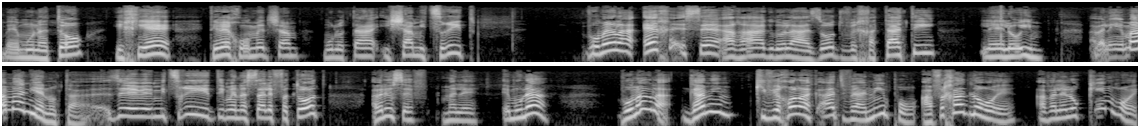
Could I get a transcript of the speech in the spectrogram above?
באמונתו יחיה. תראה איך הוא עומד שם מול אותה אישה מצרית, ואומר לה, איך אעשה הרעה הגדולה הזאת וחטאתי לאלוהים? אבל היא, מה מעניין אותה? זה מצרית, היא מנסה לפתות, אבל יוסף מלא אמונה. והוא אומר לה, גם אם כביכול רק את ואני פה, אף אחד לא רואה, אבל אלוקים רואה.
